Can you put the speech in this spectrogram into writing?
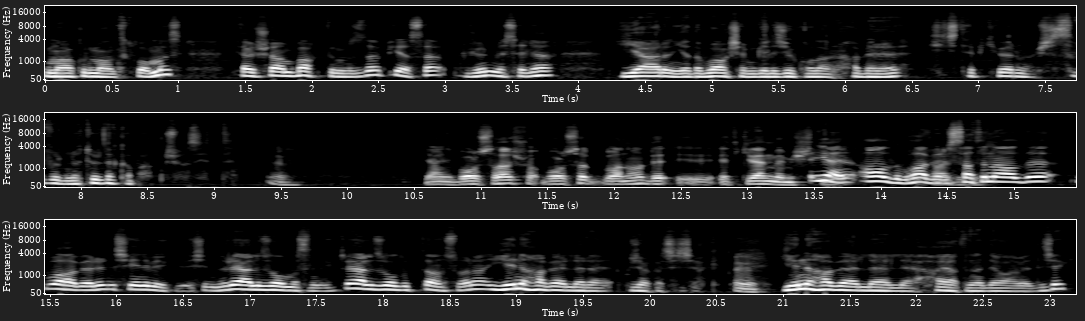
makul mantıklı olmaz. Yani şu an baktığımızda piyasa bugün mesela yarın ya da bu akşam gelecek olan habere hiç tepki vermemiş. Sıfır nötrde kapatmış vaziyette. Evet. Yani borsalar şu borsa bu anlamda de, e, etkilenmemiş. Yani aldı bu haberi, satın aldı. Bu haberin şeyini bekliyor. Şimdi realize olmasını bekliyor. Realize olduktan sonra yeni haberlere kucak açacak. Evet. Yeni haberlerle hayatına devam edecek.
